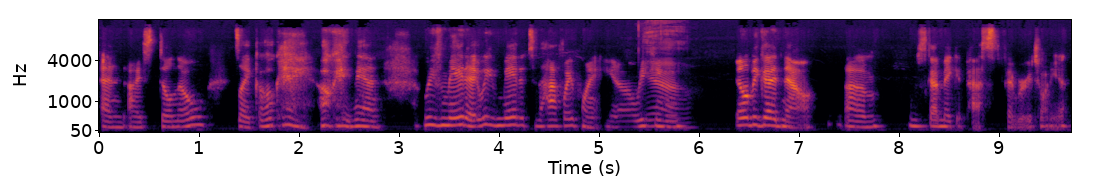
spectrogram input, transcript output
And I still know it's like, okay, okay, man, we've made it. We've made it to the halfway point. You know, we yeah. can, it'll be good now. Um, I'm just got to make it past February 20th.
